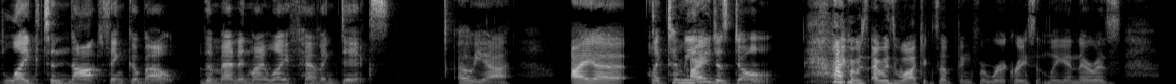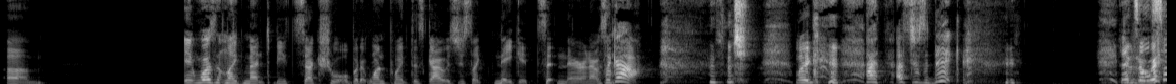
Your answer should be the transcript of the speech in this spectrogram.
like to not think about the men in my life having dicks. Oh yeah. I uh Like to me, I- they just don't. I was I was watching something for work recently and there was um it wasn't like meant to be sexual, but at one point this guy was just like naked sitting there and I was like, ah like "Ah, that's just a dick. Get That's it away also-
